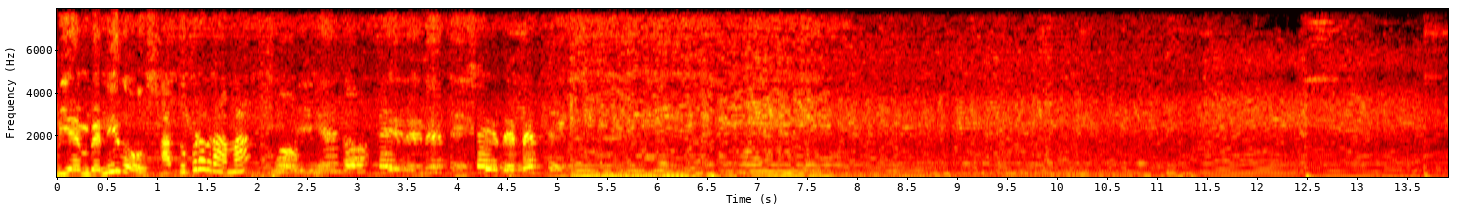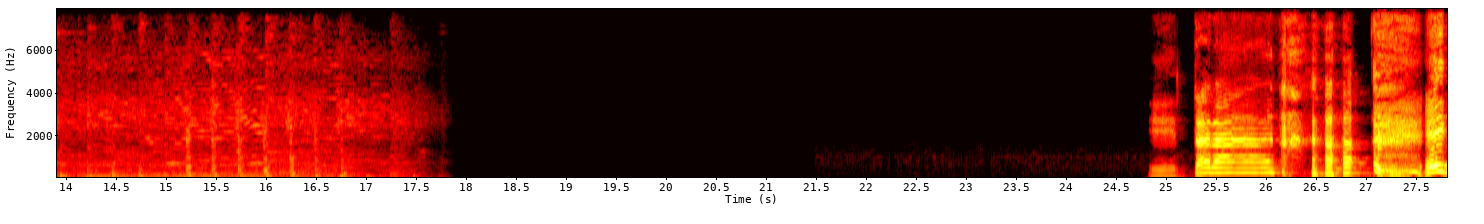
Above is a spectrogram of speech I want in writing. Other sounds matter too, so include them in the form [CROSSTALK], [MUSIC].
Bienvenidos. A tu programa. Movimiento Edemente. Eh, ¡Tarán! [LAUGHS]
